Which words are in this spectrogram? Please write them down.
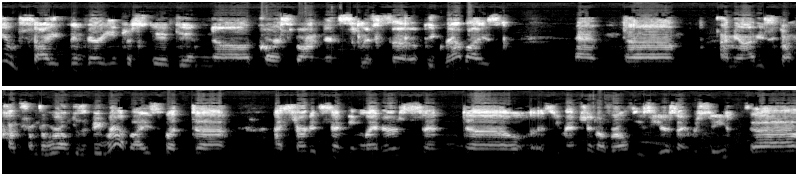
youth, I've been very interested in uh, correspondence with uh, big rabbis, and um, I mean, obviously, don't come from the world of the big rabbis, but uh, I started sending letters, and uh, as you mentioned, over all these years, I received uh,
